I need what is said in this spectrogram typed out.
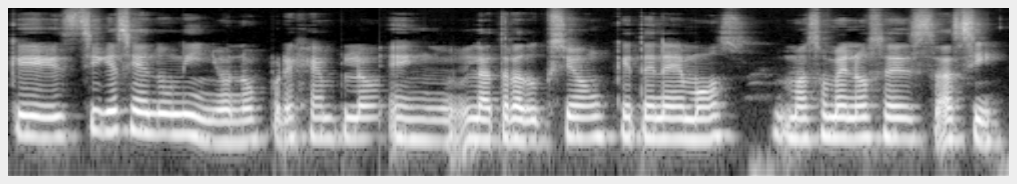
que sigue siendo un niño, ¿no? Por ejemplo, en la traducción que tenemos, más o menos es así.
